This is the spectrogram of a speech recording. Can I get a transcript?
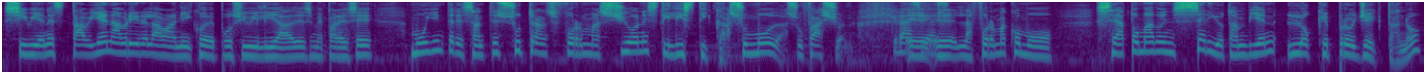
si bien está bien abrir el abanico de posibilidades, me parece muy interesante su transformación estilística, su moda, su fashion. Gracias. Eh, eh, la forma como se ha tomado en serio también lo que proyecta, ¿no?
